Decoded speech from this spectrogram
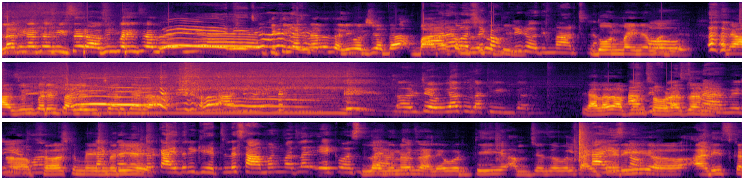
लग्नाचा मिक्सर अजूनपर्यंत चालू आहे. किती लग्नाला झाली वर्ष आता? बारा बारा वर्ष कंप्लीट होती होतील मार्चला. दोन महिन्यामध्ये. आणि अजूनपर्यंत चालू आहे, विचार करा. चल ठेवूया तुला क्लीन करून. याला आपण आमची सोडायचा first memory आहे नाही मग. फर्स्ट मेमरी लग्नानंतर आहे काहीतरी घेतलेलं सामान मधला एक वस्तू आहे लग्न आमच्याकडे. झाल्यावरती आमच्या जवळ काहीतरी नव्हतं. अं, अडीच का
